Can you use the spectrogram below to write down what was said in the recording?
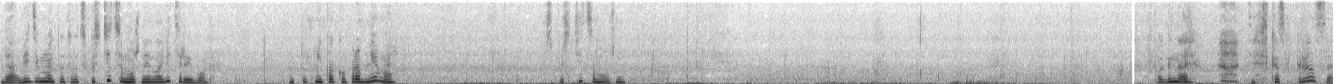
Да, видимо, тут вот спуститься можно и ловить рыбу. Вот тут никакой проблемы. Спуститься можно. Погнали. Дядька скрылся.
